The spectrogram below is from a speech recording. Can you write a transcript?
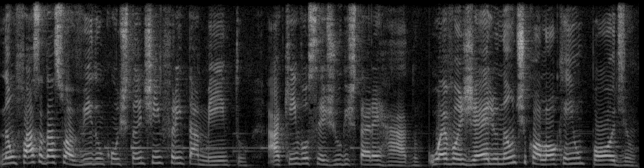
Não faça da sua vida um constante enfrentamento a quem você julga estar errado. O Evangelho não te coloca em um pódio.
